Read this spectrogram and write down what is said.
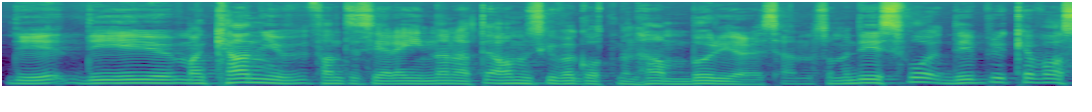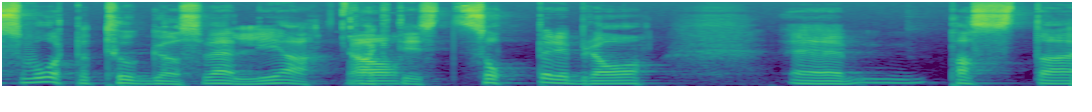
det, det är ju, man kan ju fantisera innan att ja, men det skulle vara gott med en hamburgare sen. Så, men det, är svår, det brukar vara svårt att tugga och svälja Ja. faktiskt. Soppor är bra. Eh, pasta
